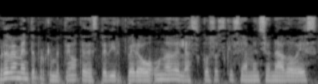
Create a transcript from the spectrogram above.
brevemente porque me tengo que despedir, pero una de las cosas que se ha mencionado es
